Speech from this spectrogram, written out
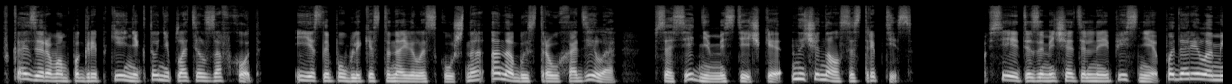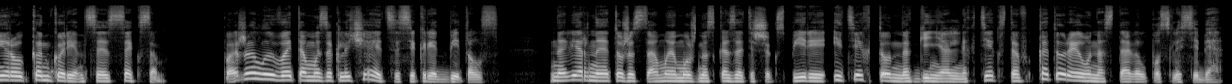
В Казеровом погребке никто не платил за вход, и если публике становилось скучно, она быстро уходила. В соседнем местечке начинался стриптиз. Все эти замечательные песни подарила миру конкуренция с сексом. Пожалуй, в этом и заключается секрет Битлз — Наверное, то же самое можно сказать о Шекспире и тех тоннах гениальных текстов, которые он оставил после себя.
